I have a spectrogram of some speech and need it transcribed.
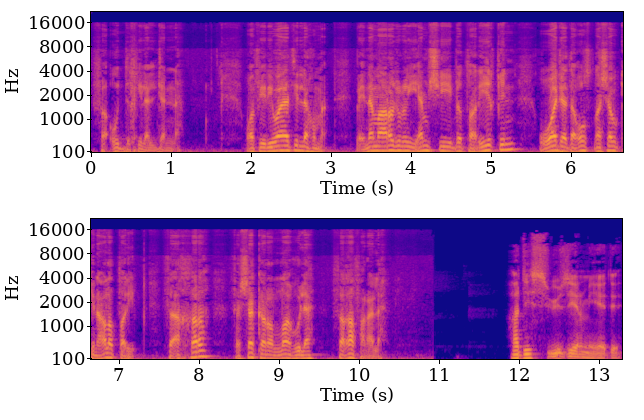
فأدخل الجنة وفي رواية لهما بينما رجل يمشي بطريق وجد غصن شوك على الطريق فأخره فشكر الله له فغفر له Hadis 127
